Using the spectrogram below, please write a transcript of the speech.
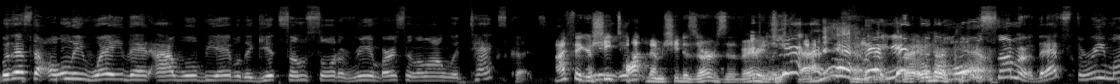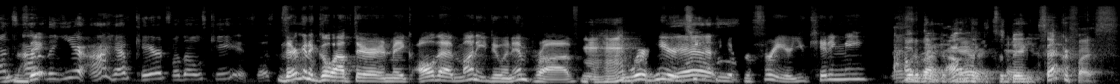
But that's the only way that I will be able to get some sort of reimbursement along with tax cuts. I figure I mean, she taught them she deserves the very least. Yeah, yeah. they're here for the whole summer. That's three months they, out of the year. I have cared for those kids. they're going to go out there and make all that money doing improv, mm-hmm. and we're here yes. teaching it for free. Are you kidding me? What about the parents? It's a big sacrifice.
